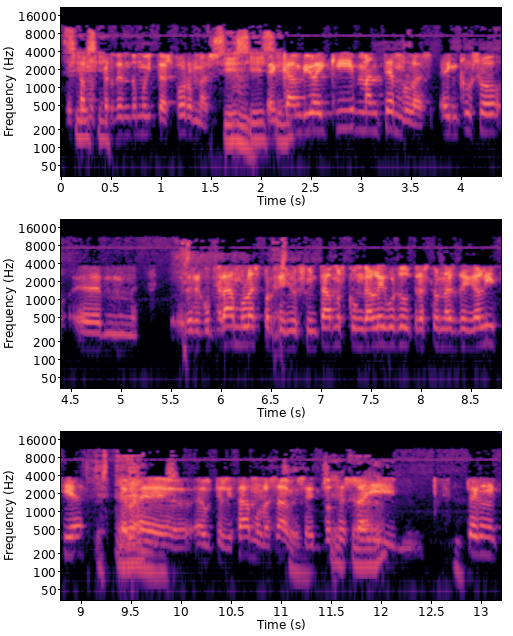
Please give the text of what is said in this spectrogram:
sí, estamos sí. perdendo moitas formas. Sí, sí, en sí. cambio aquí mantémolas e incluso eh, recuperámolas porque nos juntamos con galegos de outras zonas de Galicia e, e, e utilizámolas, sabes? Sí, entonces sí, claro. aí ten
